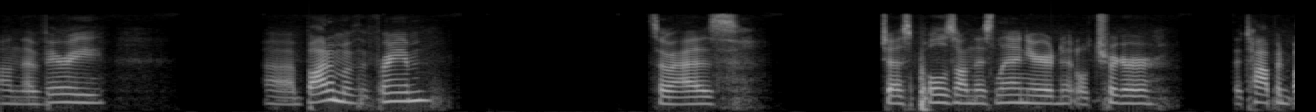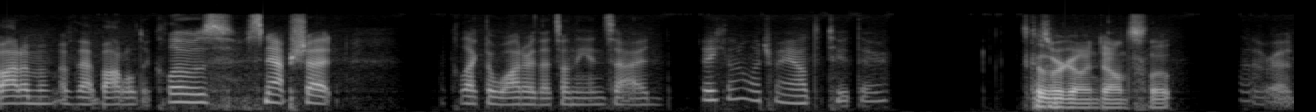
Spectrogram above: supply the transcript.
on the very uh, bottom of the frame. So as Jess pulls on this lanyard, it'll trigger the top and bottom of that bottle to close, snap shut, collect the water that's on the inside. Jake, you want to watch my altitude there? It's because we're going down slope good.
